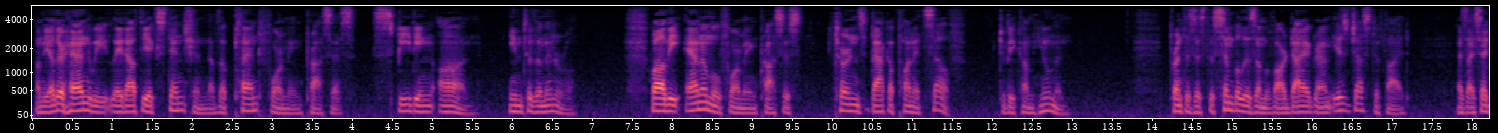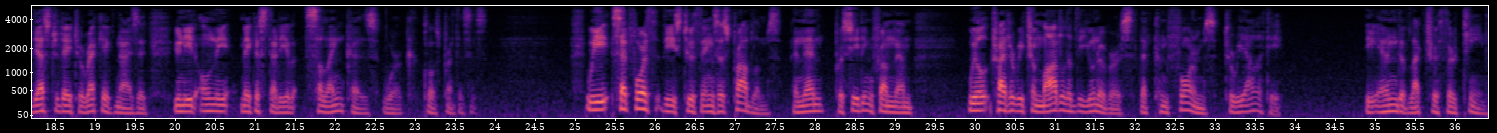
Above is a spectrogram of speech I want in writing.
On the other hand, we laid out the extension of the plant forming process, speeding on into the mineral, while the animal forming process turns back upon itself to become human. Parenthesis, the symbolism of our diagram is justified. As I said yesterday, to recognize it, you need only make a study of Selenka's work. Close parenthesis. We set forth these two things as problems, and then, proceeding from them, we'll try to reach a model of the universe that conforms to reality. The end of Lecture 13.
